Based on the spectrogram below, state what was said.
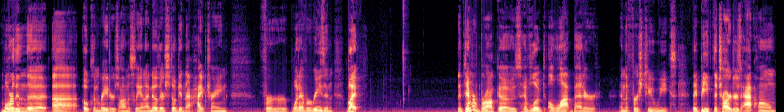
more than the uh, Oakland Raiders, honestly. And I know they're still getting that hype train for whatever reason, but the Denver Broncos have looked a lot better in the first two weeks. They beat the Chargers at home,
